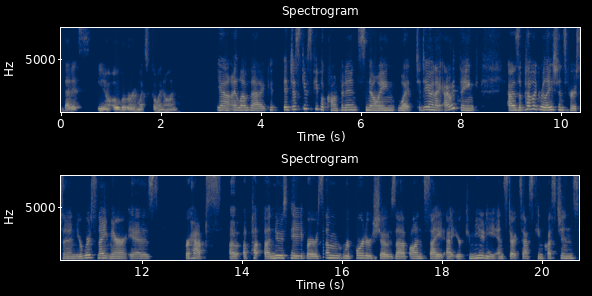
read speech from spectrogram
that it's, you know, over and what's going on. Yeah, I love that. It, it just gives people confidence knowing what to do. And I, I would think, as a public relations person, your worst nightmare is perhaps a, a, a, newspaper, some reporter shows up on site at your community and starts asking questions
